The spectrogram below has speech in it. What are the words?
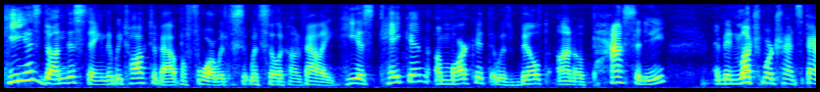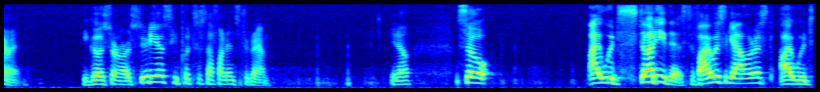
he has done this thing that we talked about before with, with Silicon Valley. He has taken a market that was built on opacity and been much more transparent. He goes to art studios, he puts his stuff on Instagram. You know? So I would study this. If I was a gallerist, I would,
